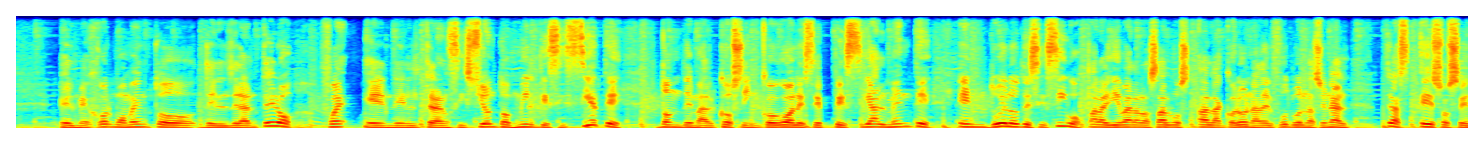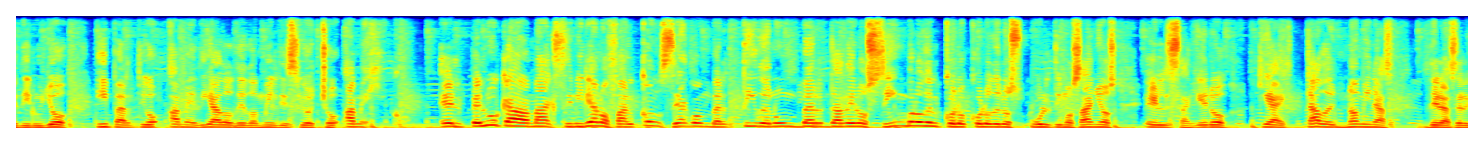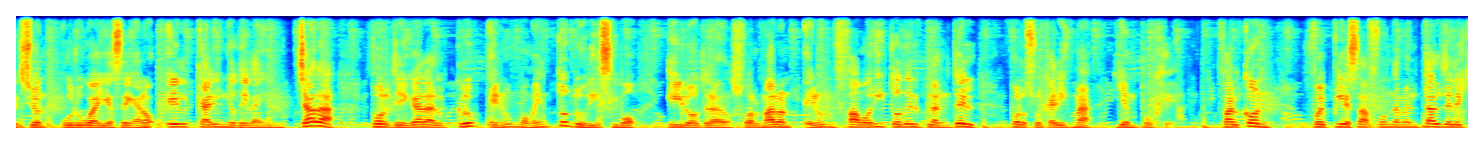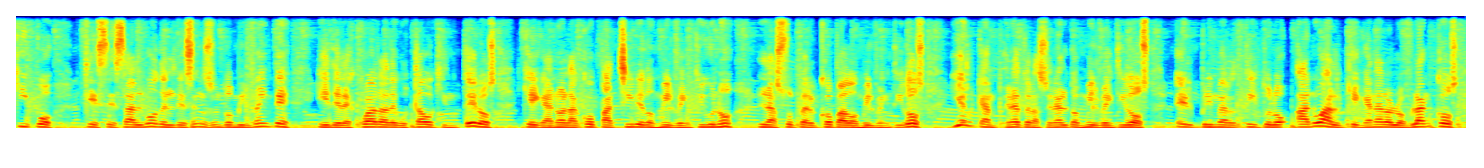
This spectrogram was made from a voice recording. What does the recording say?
El mejor momento del delantero fue en el Transición 2017, donde marcó cinco goles, especialmente en duelos decisivos para llevar a los salvos a la corona del fútbol nacional. Tras eso se diluyó y partió a mediados de 2018 a México. El peluca Maximiliano Falcón se ha convertido en un verdadero símbolo del Colo Colo de los últimos años. El zaguero que ha estado en nóminas de la selección uruguaya se ganó el cariño de la hinchada por llegar al club en un momento durísimo y lo transformaron en un favorito del plantel por su carisma y empuje. Falcón fue pieza fundamental del equipo que se salvó del descenso en 2020 y de la escuadra de Gustavo Quinteros que ganó la Copa Chile 2021, la Supercopa 2022 y el Campeonato Nacional 2022, el primer título anual que ganaron los blancos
